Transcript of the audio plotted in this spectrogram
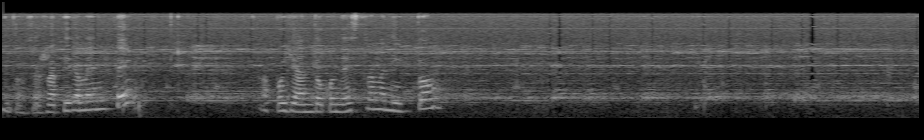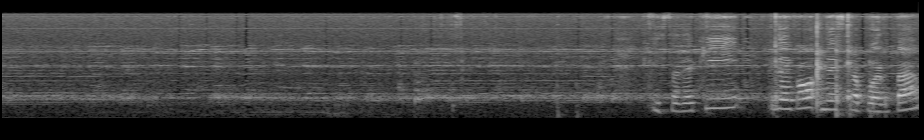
Entonces rápidamente apoyando con nuestra manito esta de aquí luego nuestra puerta.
